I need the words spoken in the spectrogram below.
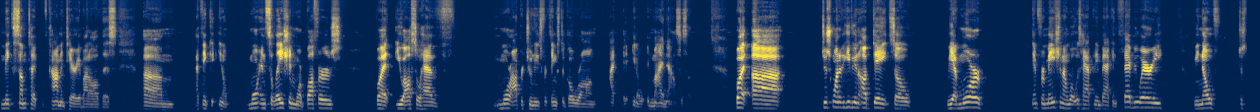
makes some type of commentary about all this. Um, I think you know more insulation, more buffers, but you also have more opportunities for things to go wrong. I, you know, in my analysis of it. But uh, just wanted to give you an update. So we have more information on what was happening back in February. We know just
